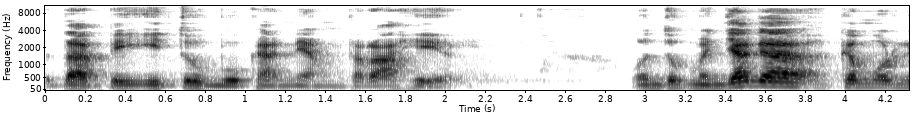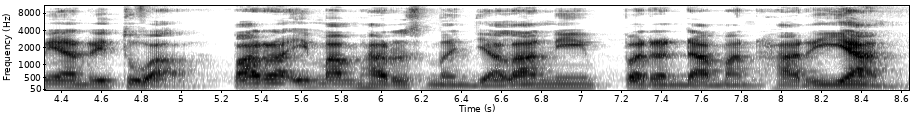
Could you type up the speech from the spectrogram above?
tetapi itu bukan yang terakhir. Untuk menjaga kemurnian ritual, para imam harus menjalani perendaman harian.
